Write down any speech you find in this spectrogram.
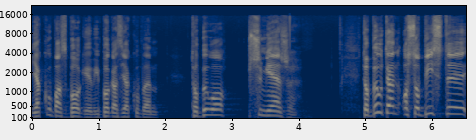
Jakuba z Bogiem i Boga z Jakubem. To było przymierze. To był ten osobisty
